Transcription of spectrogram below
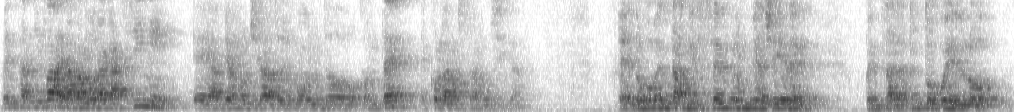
Vent'anni fa eravamo ragazzini e abbiamo girato il mondo con te e con la nostra musica. E dopo vent'anni è sempre un piacere pensare a tutto quello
